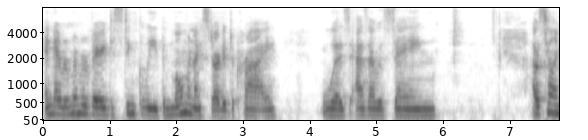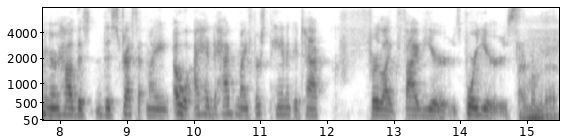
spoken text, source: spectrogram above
And I remember very distinctly the moment I started to cry was as I was saying, I was telling her how this the stress at my oh I had had my first panic attack for like five years, four years, I remember that.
